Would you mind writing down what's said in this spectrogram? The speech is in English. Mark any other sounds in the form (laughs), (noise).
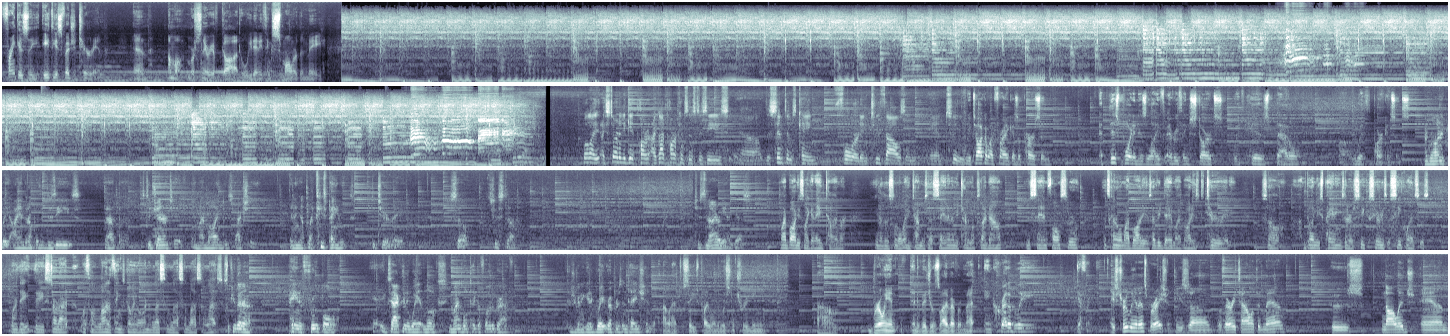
Frank is the atheist vegetarian, and I'm a mercenary of God who will eat anything smaller than me. Well, I, I started to get, par I got Parkinson's disease. Uh, the symptoms came forward in 2002. When you talk about Frank as a person, at this point in his life, everything starts with his battle uh, with Parkinson's. Ironically, I ended up with a disease that uh, is degenerative, and my mind is actually ending up (laughs) like these paintings, deteriorating. So it's just uh, just an irony, I guess. My body's like an egg timer. You know, those little egg timers that have sand in them, you turn them upside down, and the sand falls through. That's kind of what my body is. Every day my body is deteriorating. So I'm doing these paintings that are a series of sequences where they, they start out with a lot of things going on and less and less and less and less. If you're going to paint a fruit bowl exactly the way it looks, you might as well take a photograph because you're going to get a great representation. I would have to say he's probably one of the most intriguing, um, brilliant individuals I've ever met. Incredibly different. He's truly an inspiration. He's uh, a very talented man whose knowledge and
